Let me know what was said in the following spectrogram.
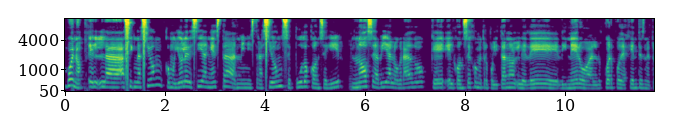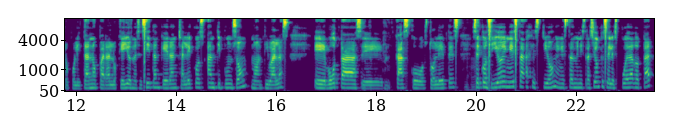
Bueno, la asignación, como yo le decía, en esta administración se pudo conseguir, no se había logrado que el Consejo Metropolitano le dé dinero al cuerpo de agentes metropolitano para lo que ellos necesitan, que eran chalecos antipunzón, no antibalas, eh, botas, eh, cascos, toletes. Se consiguió en esta gestión, en esta administración, que se les pueda dotar,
